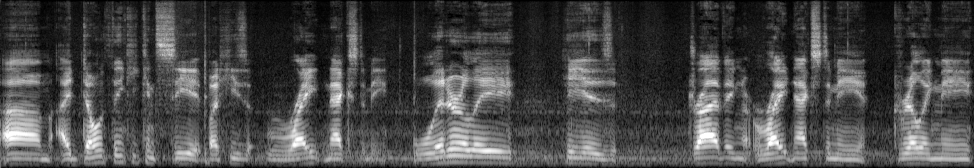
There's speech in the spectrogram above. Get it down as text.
Um, I don't think he can see it, but he's right next to me. Literally, he is driving right next to me, grilling me.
